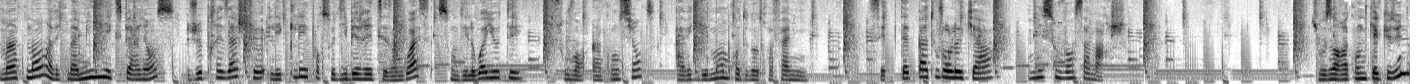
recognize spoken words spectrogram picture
Maintenant, avec ma mini-expérience, je présage que les clés pour se libérer de ces angoisses sont des loyautés, souvent inconscientes, avec des membres de notre famille. C'est peut-être pas toujours le cas, mais souvent ça marche. Je vous en raconte quelques-unes?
